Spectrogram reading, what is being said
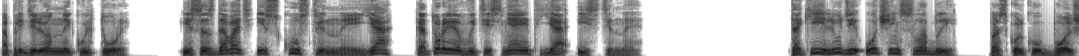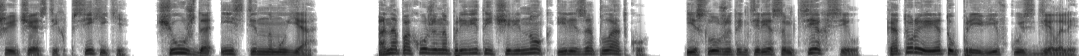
определенной культуры, и создавать искусственное «я», которое вытесняет «я» истинное. Такие люди очень слабы, поскольку большая часть их психики чужда истинному «я». Она похожа на привитый черенок или заплатку и служит интересам тех сил, которые эту прививку сделали.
